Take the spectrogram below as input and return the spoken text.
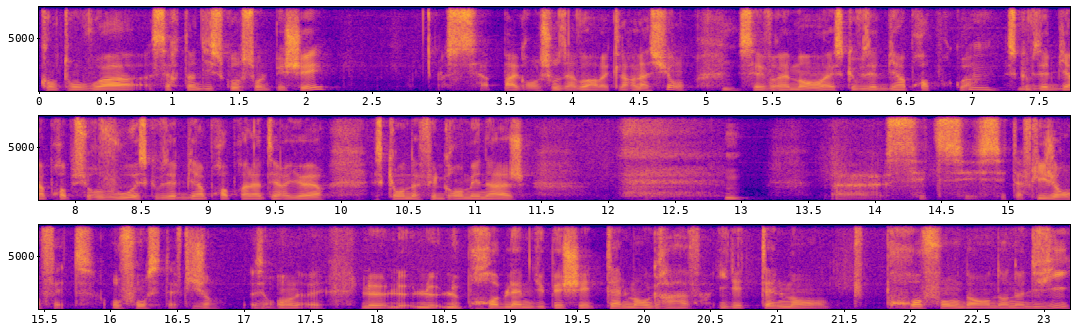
quand on voit certains discours sur le péché, ça n'a pas grand-chose à voir avec la relation. Hmm. C'est vraiment, est-ce que vous êtes bien propre quoi hmm. Est-ce que vous êtes bien propre sur vous Est-ce que vous êtes bien propre à l'intérieur Est-ce qu'on a fait le grand ménage hmm. euh, c'est affligeant en fait. Au fond, c'est affligeant. le, problème du péché est tellement grave, il est tellement profond dans, notre vie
